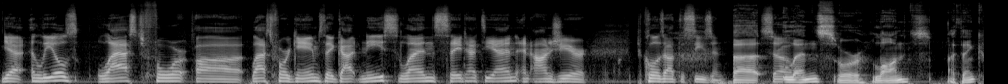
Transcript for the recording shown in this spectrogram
Yeah, and Lille's last four uh last four games, they got Nice, Lens, Saint Etienne, and Angers to close out the season. Uh, so Lens or Lons, I think,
